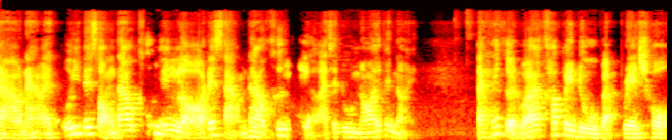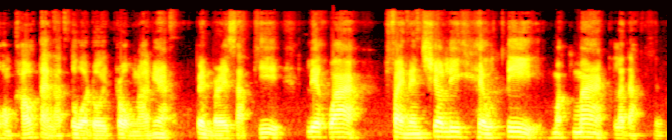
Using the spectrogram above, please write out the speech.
ดาวนะอุ้ยได้สองดาวครึ่งเองหรอได้สามดาวครึ่งเหรออาจจะดูน้อยไปหน่อย แต่ถ้าเกิดว่าเข้าไปดูแบบเรโชของเขาแต่ละตัวโดยตรงแล้วเนี่ย เป็นบริษัทที่เรียกว่า financially healthy มาก ๆ ระดับหนึ่ง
